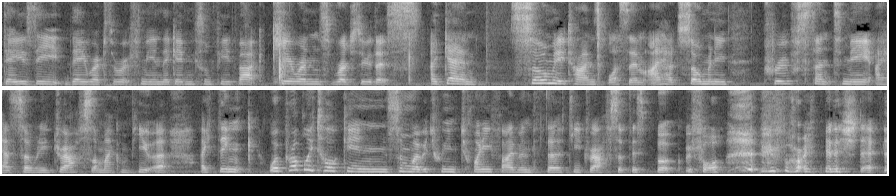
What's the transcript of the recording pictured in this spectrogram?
Daisy, they read through it for me and they gave me some feedback. Kieran's read through this again so many times, bless him. I had so many proofs sent to me. I had so many drafts on my computer. I think we're probably talking somewhere between 25 and 30 drafts of this book before before I finished it.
